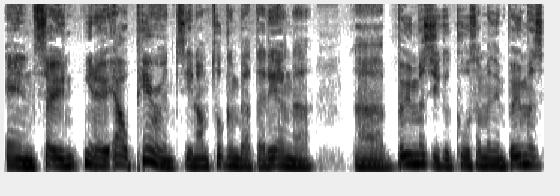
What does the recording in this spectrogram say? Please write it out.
And so, you know, our parents, you know, I'm talking about the reanga, uh, boomers, you could call some of them boomers,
